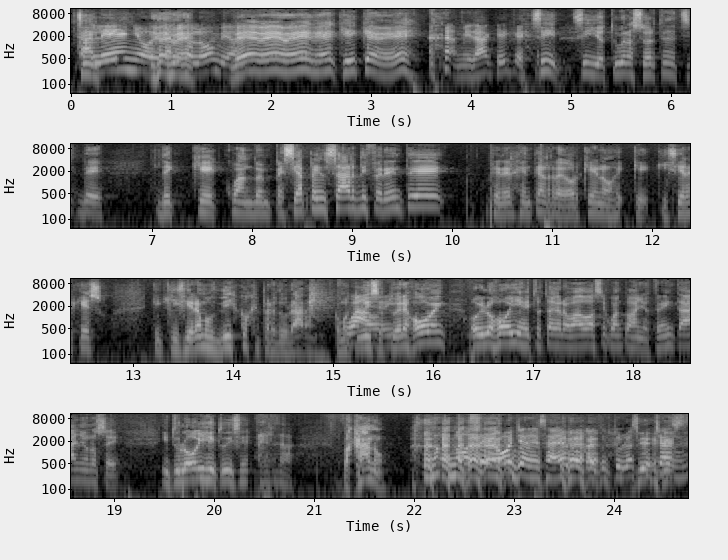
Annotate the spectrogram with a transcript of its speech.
Sí. Caleño, de Cali, Ve, Colombia. Ve, ve, ve, ve, Quique, ve. Mira, Kike. Sí, sí, yo tuve la suerte de, de- de que cuando empecé a pensar diferente, tener gente alrededor que, nos, que quisiera que eso, que quisiéramos discos que perduraran. Como tú dices, y- tú eres joven, hoy los oyes, esto está grabado hace cuántos años, 30 años, no sé, y tú lo oyes y tú dices, es verdad, bacano. No, no se oye de esa época, tú, tú lo escuchas Sí,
